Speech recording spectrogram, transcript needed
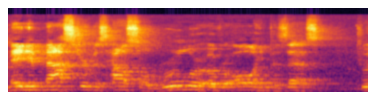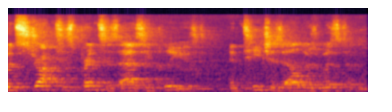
made him master of his household, ruler over all he possessed, to instruct his princes as he pleased, and teach his elders wisdom.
